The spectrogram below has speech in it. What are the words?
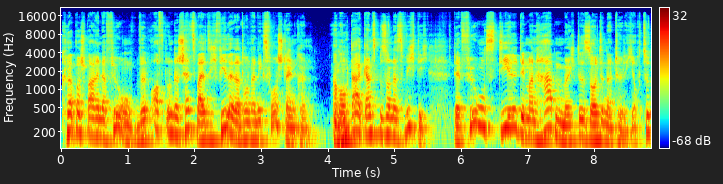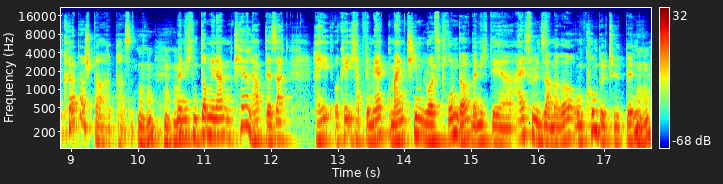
Körpersprache in der Führung wird oft unterschätzt, weil sich viele darunter nichts vorstellen können. Aber mhm. auch da ganz besonders wichtig, der Führungsstil, den man haben möchte, sollte natürlich auch zur Körpersprache passen. Mhm. Mhm. Wenn ich einen dominanten Kerl habe, der sagt, hey, okay, ich habe gemerkt, mein Team läuft runter, wenn ich der einfühlsamere und Kumpeltyp bin, mhm.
